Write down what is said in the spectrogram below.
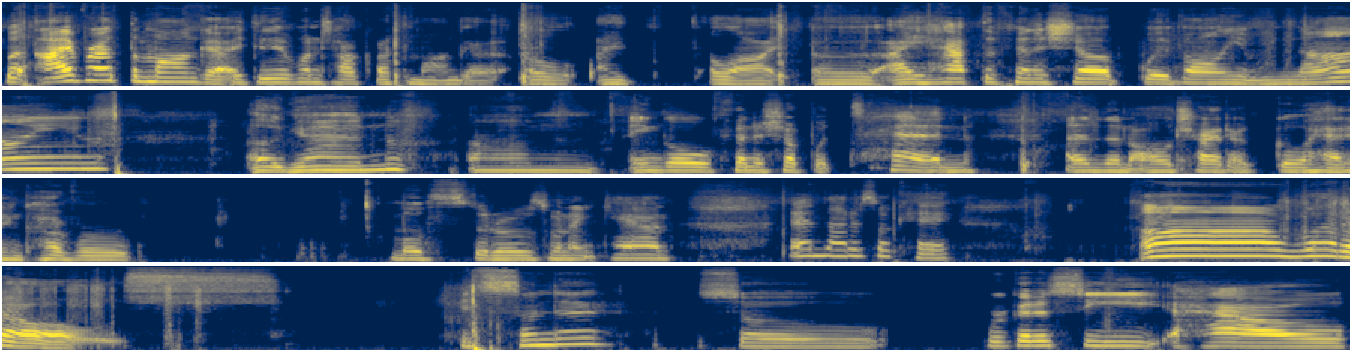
But I've read the manga. I did want to talk about the manga. Oh, I a lot. Uh, I have to finish up with volume nine again. Um, and go finish up with ten, and then I'll try to go ahead and cover most of those when I can, and that is okay. Uh, what else? It's Sunday, so we're gonna see how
